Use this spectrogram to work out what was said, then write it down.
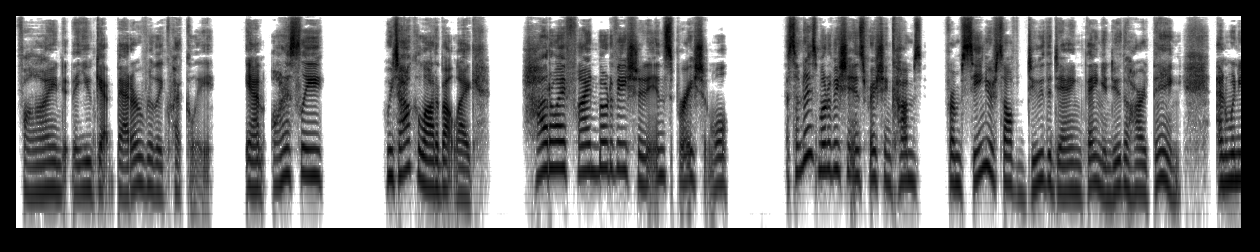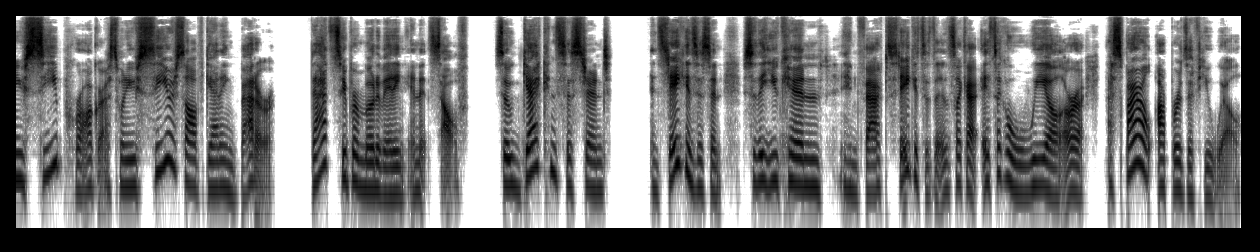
find that you get better really quickly. And honestly, we talk a lot about like, how do I find motivation and inspiration? Well, sometimes motivation and inspiration comes from seeing yourself do the dang thing and do the hard thing. And when you see progress, when you see yourself getting better, that's super motivating in itself. So get consistent and stay consistent so that you can, in fact, stay consistent. It's like a it's like a wheel or a, a spiral upwards, if you will.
